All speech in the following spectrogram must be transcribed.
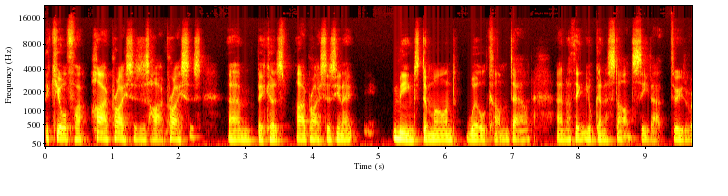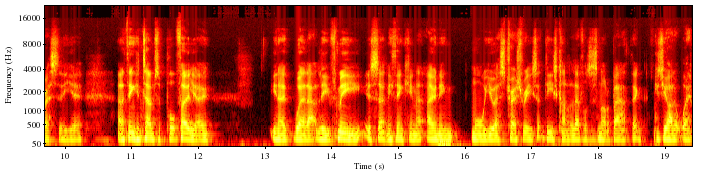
the cure for higher prices is higher prices um, because higher prices, you know, means demand will come down. And I think you're going to start to see that through the rest of the year. And I think in terms of portfolio, you know, where that leaves me is certainly thinking that owning more US treasuries at these kind of levels is not a bad thing. Because you either when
